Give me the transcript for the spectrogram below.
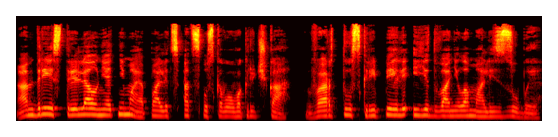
Андрей стрелял, не отнимая палец от спускового крючка. Во рту скрипели и едва не ломались зубы.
